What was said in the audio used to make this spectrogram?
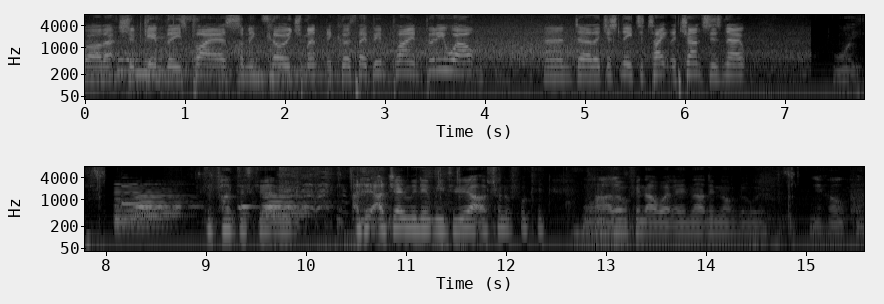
Well, that should give these players some encouragement because they've been playing pretty well, and uh, they just need to take the chances now. What? They've had this guy, dude. I, did, I genuinely didn't mean to do that. I was trying to fucking. Nah, I don't think that went in. That did not go in. You're hoping?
